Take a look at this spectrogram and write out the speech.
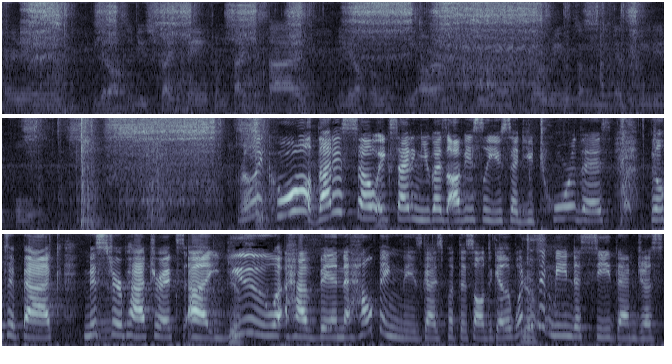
turning. You can also do strafing from side to side. You can also lift the arms to uh, four rings on the designated pole. Really cool. That is so exciting. You guys, obviously, you said you tore this, built it back. Mr. Patrick's, uh, you have been helping these guys put this all together. What does it mean to see them just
